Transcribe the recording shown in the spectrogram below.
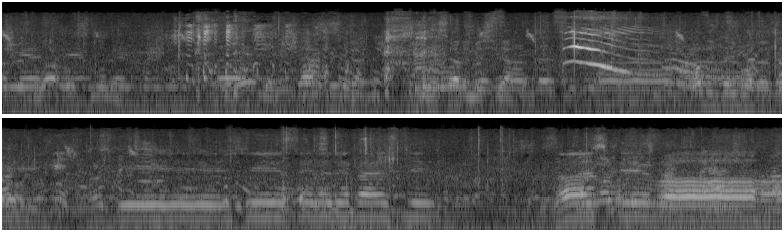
небесні, Благослови. Здоров'я, веселими святами. Ходить, дай Боже, здоров'я. Всі сили небесні заспівали.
